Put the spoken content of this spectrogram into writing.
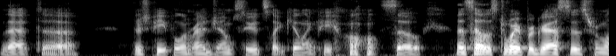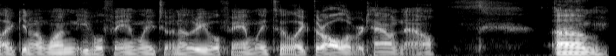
that uh, there's people in red jumpsuits like killing people. so that's how the story progresses from like, you know, one evil family to another evil family to like they're all over town now. Um,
